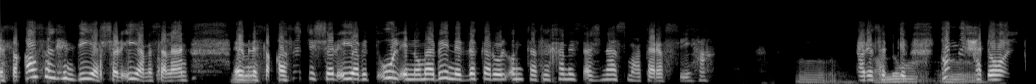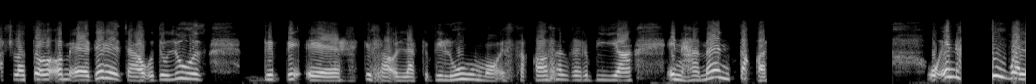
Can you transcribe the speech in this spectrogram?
الثقافة الهندية الشرقية مثلا من الثقافات الشرقية بتقول إنه ما بين الذكر والأنثى في خمس أجناس معترف فيها. عرفت كيف؟ هم هدول أفلاطون درجة ودولوز آه، كيف أقول لك؟ بيلوموا الثقافة الغربية إنها ما انتقت وإنها ولا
